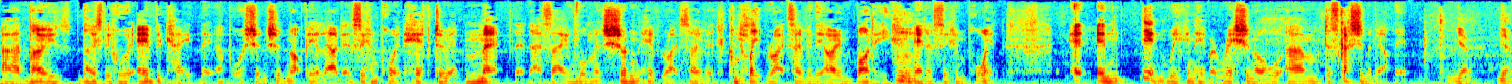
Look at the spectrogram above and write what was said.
uh, those those people who advocate that abortion should not be allowed at a certain point have to admit that they're saying women shouldn't have rights over complete rights over their own body at a certain point. A- And then we can have a rational um, discussion about that. Yeah, yeah.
